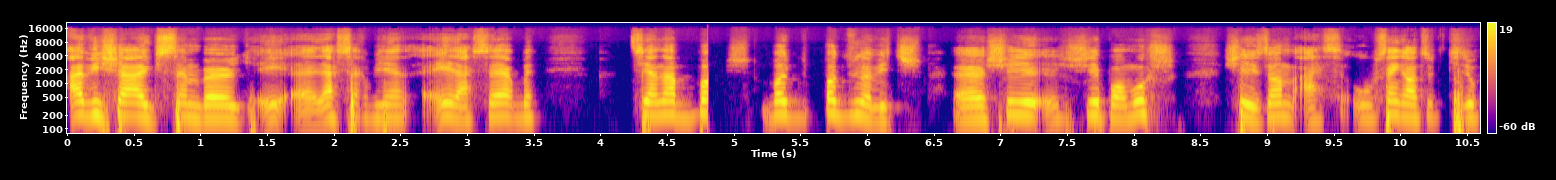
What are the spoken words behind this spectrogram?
Avishag Semberg et la Serbienne et la Serbe Tiana Bogdanovic. chez, chez les poids mouches, chez les hommes à, aux 58 kilos.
